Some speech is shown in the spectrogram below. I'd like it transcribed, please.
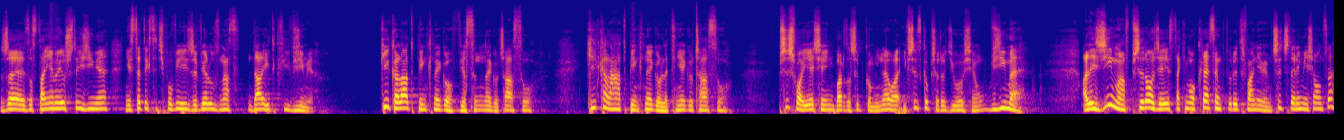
że zostaniemy już w tej zimie. Niestety chcę ci powiedzieć, że wielu z nas dalej tkwi w zimie. Kilka lat pięknego wiosennego czasu, Kilka lat pięknego letniego czasu. Przyszła jesień, bardzo szybko minęła i wszystko przerodziło się w zimę. Ale zima w przyrodzie jest takim okresem, który trwa, nie wiem, 3-4 miesiące?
